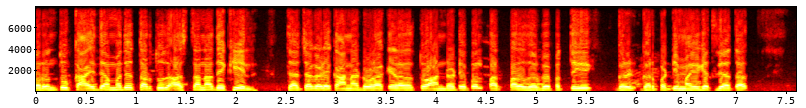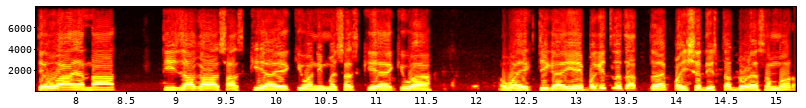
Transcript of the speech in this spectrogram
परंतु कायद्यामध्ये तरतूद असताना देखील त्याच्याकडे कानाडोळा केला जातो. अंडर टेबल पाच पाच हजार रुपये प्रत्येक घर घरपट्टी मागे घेतली जातात. तेव्हा यांना ती जागा शासकीय आहे किंवा निमशासकीय आहे किंवा वैयक्तिक आहे हे बघितलं जात नाही पैसे दिसतात डोळ्यासमोर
